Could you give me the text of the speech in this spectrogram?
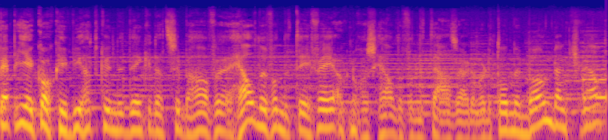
Peppy en Kokkie, wie had kunnen denken dat ze behalve helden van de tv ook nog eens helden van de taal zouden worden? Ton en Boon, dankjewel.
